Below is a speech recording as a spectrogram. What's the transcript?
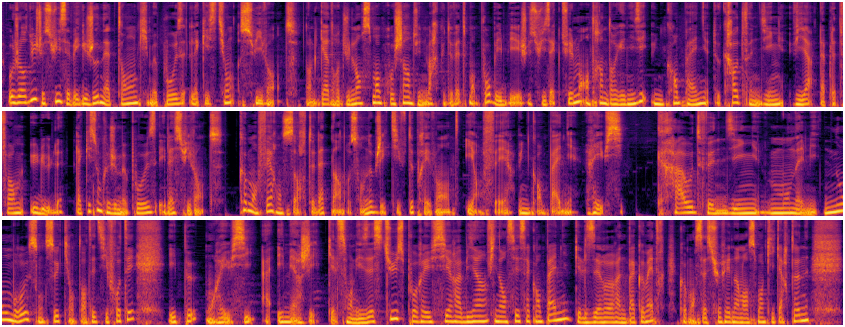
Aujourd'hui, je suis avec Jonathan qui me pose la question suivante. Dans le cadre du lancement prochain d'une marque de vêtements pour bébé, je suis actuellement en train d'organiser une campagne de crowdfunding via la plateforme Ulule. La question que je me pose est la suivante. Comment faire en sorte d'atteindre son objectif de prévente et en faire une campagne réussie? Crowdfunding, mon ami. Nombreux sont ceux qui ont tenté de s'y frotter et peu ont réussi à émerger. Quelles sont les astuces pour réussir à bien financer sa campagne? Quelles erreurs à ne pas commettre? Comment s'assurer d'un lancement qui cartonne?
